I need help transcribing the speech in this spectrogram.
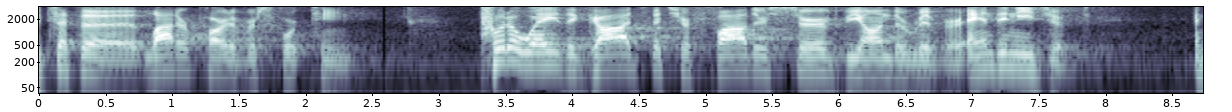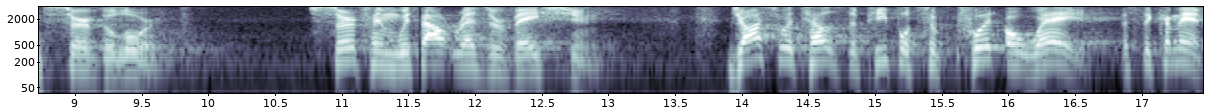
It's at the latter part of verse 14. Put away the gods that your fathers served beyond the river and in Egypt, and serve the Lord. Serve him without reservation. Joshua tells the people to put away, that's the command,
